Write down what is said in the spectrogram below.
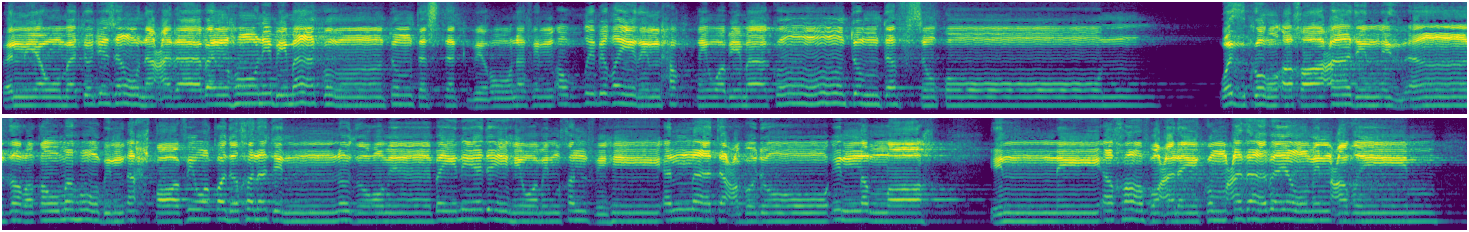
فاليوم تجزون عذاب الهون بما كنتم تستكبرون في الأرض بغير الحق وبما كنتم تفسقون. واذكر أخا عاد إذ أنذر قومه بالأحقاف وقد خلت النذر من بين يديه ومن خلفه ألا تعبدوا إلا الله. إني أخاف عليكم عذاب يوم عظيم.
